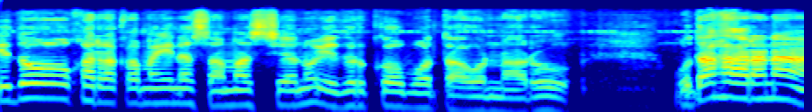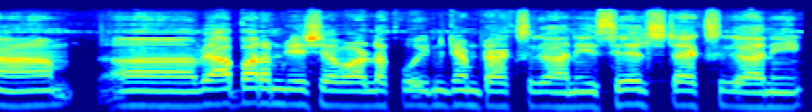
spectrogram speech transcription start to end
ఏదో ఒక రకమైన సమస్యను ఎదుర్కోబోతా ఉన్నారు. ఉదాహరణ వ్యాపారం చేసే వాళ్ళకు ఇన్కమ్ ట్యాక్స్ కానీ సేల్స్ ట్యాక్స్ కానీ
